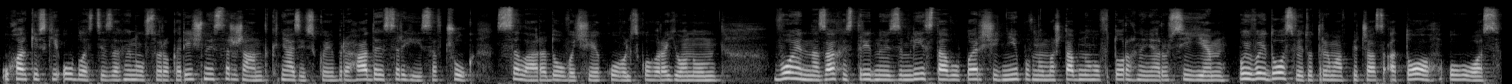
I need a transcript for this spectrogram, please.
У Харківській області загинув 40-річний сержант князівської бригади Сергій Савчук з села Радовичі Ковальського району. Воїн на захист рідної землі став у перші дні повномасштабного вторгнення Росії. Бойовий досвід отримав під час АТО ООС.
